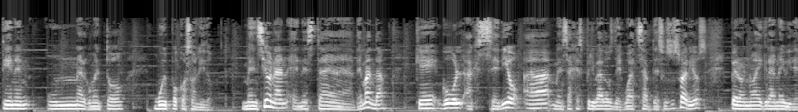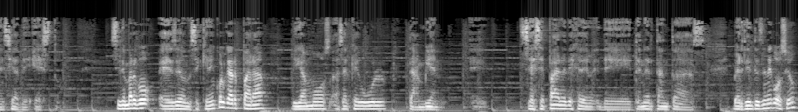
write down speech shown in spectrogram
tienen un argumento muy poco sólido. Mencionan en esta demanda que Google accedió a mensajes privados de WhatsApp de sus usuarios, pero no hay gran evidencia de esto. Sin embargo, es de donde se quieren colgar para digamos, hacer que Google también eh, se separe, deje de, tener tantas vertientes de negocio,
